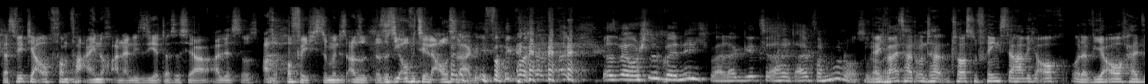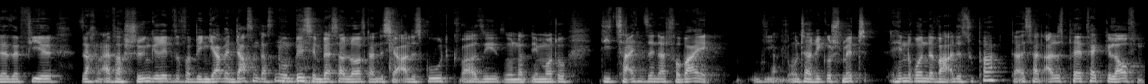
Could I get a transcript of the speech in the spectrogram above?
Das wird ja auch vom Verein noch analysiert. Das ist ja alles so. Also hoffe ich zumindest. Also, das ist die offizielle Aussage. ich wollte sagen, das wäre auch schlimm, wenn nicht, weil dann geht es ja halt einfach nur noch so. Ja, ich weiß halt, unter Thorsten Frings, da habe ich auch, oder wir auch, halt sehr, sehr viel Sachen einfach schön geredet, so von wegen, ja, wenn das und das nur ein bisschen besser läuft, dann ist ja alles gut, quasi, so nach dem Motto. Die Zeichen sind halt vorbei. Die, ja. Unter Rico Schmidt Hinrunde war alles super. Da ist halt alles perfekt gelaufen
